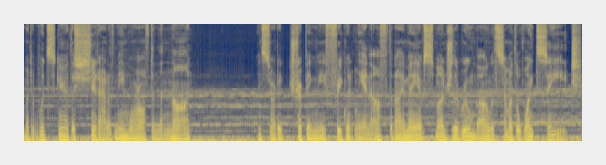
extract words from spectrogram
but it would scare the shit out of me more often than not. It started tripping me frequently enough that I may have smudged the Roomba with some of the white sage.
